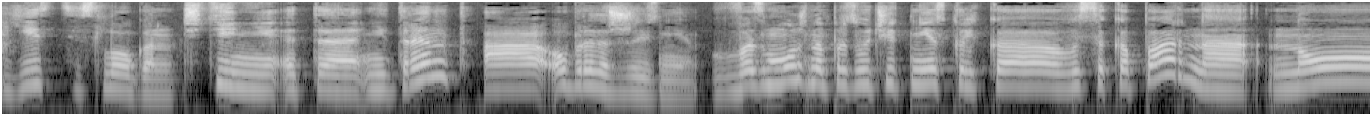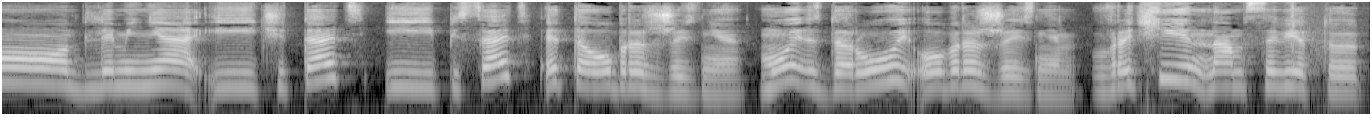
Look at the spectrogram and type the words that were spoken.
есть слоган «Чтение – это не тренд, а образ жизни». Возможно, прозвучит несколько высокопарно, но для меня и читать, и писать – это образ жизни. Мой здоровый образ жизни. Врачи нам советуют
